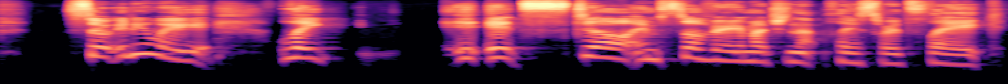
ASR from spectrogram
so anyway, like it, it's still, I'm still very much in that place where it's like,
